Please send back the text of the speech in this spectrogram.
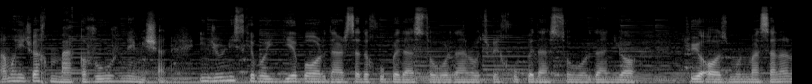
اما هیچ وقت مقرور نمیشن. اینجور نیست که با یه بار درصد خوب به دست آوردن رتبه خوب به دست آوردن یا توی آزمون مثلا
